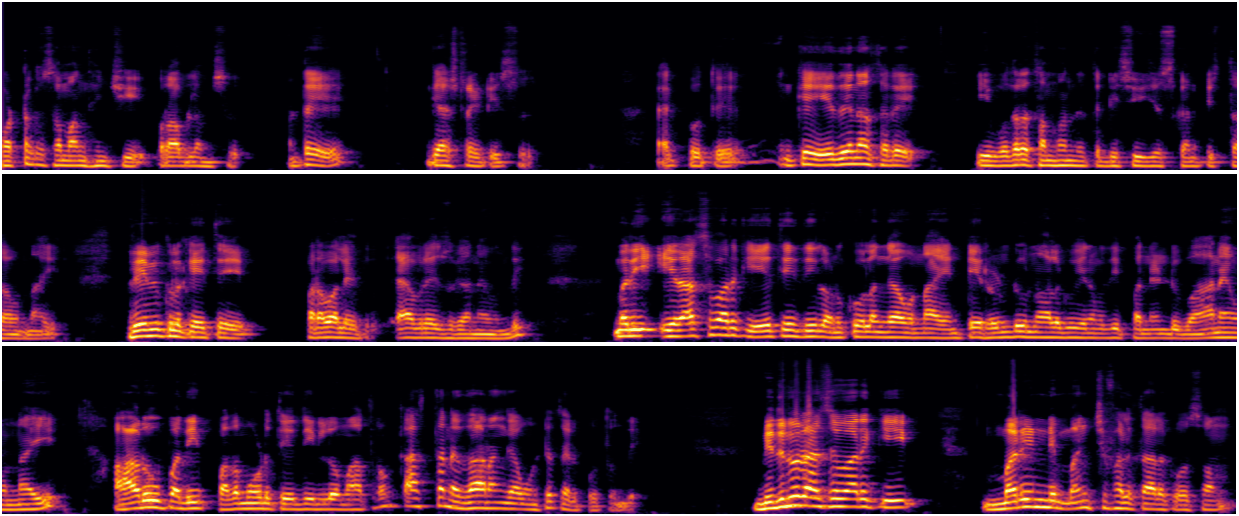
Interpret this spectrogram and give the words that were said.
పొట్టకు సంబంధించి ప్రాబ్లమ్స్ అంటే గ్యాస్ట్రైటిస్ లేకపోతే ఇంకా ఏదైనా సరే ఈ ఉదర సంబంధిత డిసీజెస్ కనిపిస్తూ ఉన్నాయి. ప్రేమికులకైతే పర్వాలేదు యావరేజ్గానే ఉంది. మరి ఈ రాశి వారికి ఏ తేదీలు అనుకూలంగా ఉన్నాయంటే రెండు నాలుగు ఎనిమిది పన్నెండు బాగానే ఉన్నాయి. ఆరు పది పదమూడు తేదీల్లో మాత్రం కాస్త నిదానంగా ఉంటే సరిపోతుంది. మిథున రాశి వారికి మరిన్ని మంచి ఫలితాల కోసం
